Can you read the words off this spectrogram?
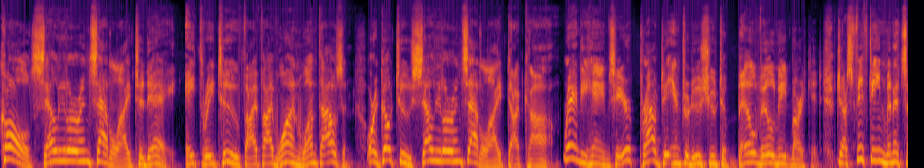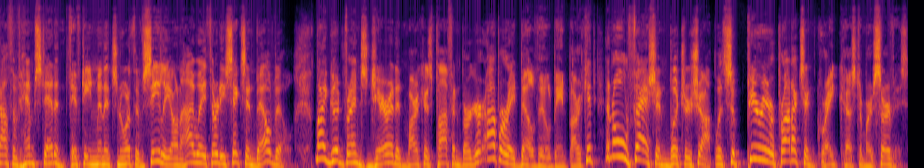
Call Cellular and Satellite today, 832 551 1000, or go to cellularandSatellite.com. Randy Hames here, proud to introduce you to Belleville Meat Market, just 15 minutes south of Hempstead and 15 minutes north of Sealy on Highway 36 in Belleville. My good friends Jared and Marcus Poffenberger operate Belleville Meat Market, an old fashioned butcher shop with superior products and great customer service.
